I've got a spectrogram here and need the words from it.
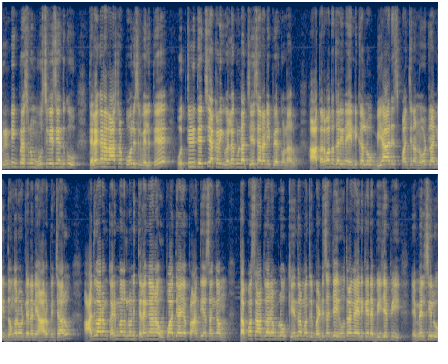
ప్రింటింగ్ ప్రెస్ను మూసివేసేందుకు తెలంగాణ రాష్ట్ర పోలీసులు వెళితే ఒత్తిడి తెచ్చి అక్కడికి వెళ్ళకుండా చేశారని పేర్కొన్నారు. ఆ తర్వాత జరిగిన ఎన్నికల్లో బీఆర్ఎస్ పంచిన నోట్లన్నీ దొంగ నోట్లేనని ఆరోపించారు. ఆదివారం కరీంనగర్లోని తెలంగాణ ఉపాధ్యాయ ప్రాంతీయ సంఘం తపస్ ఆధ్వర్యంలో కేంద్ర మంత్రి బండి సంజయ్ నూతనంగా ఎన్నికైన బీజేపీ ఎమ్మెల్సీలు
